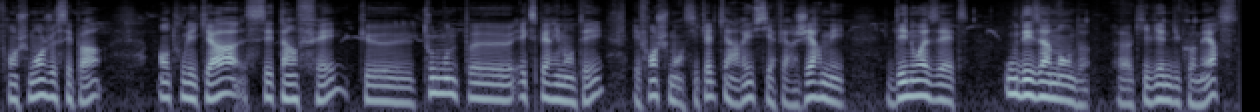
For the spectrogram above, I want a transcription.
Franchement, je ne sais pas. En tous les cas, c'est un fait que tout le monde peut expérimenter. Et franchement, si quelqu'un a réussi à faire germer des noisettes ou des amandes euh, qui viennent du commerce,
